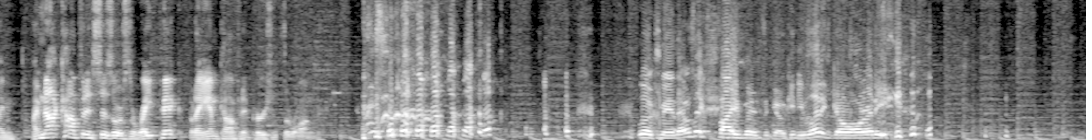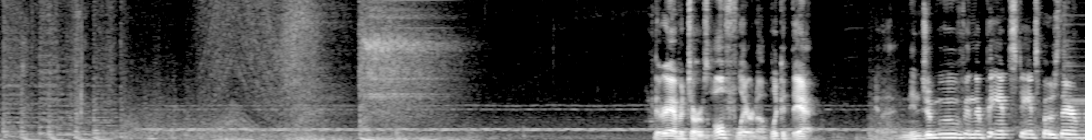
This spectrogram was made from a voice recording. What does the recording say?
I'm I'm not confident Scizor's the right pick, but I am confident Persian's the wrong pick. Look, man, that was like five minutes ago. Can you let it go already? Their avatars all flared up. Look at that. Ninja move in their pants stance pose there.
